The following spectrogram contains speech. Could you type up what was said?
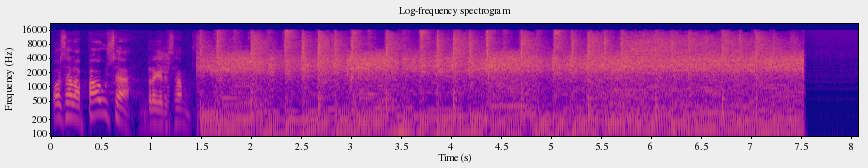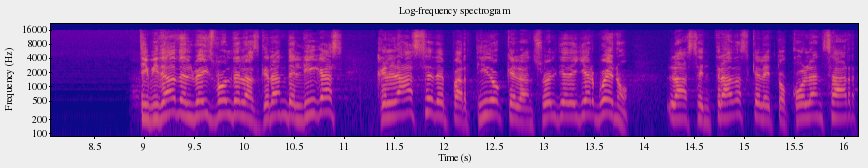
Vamos a la pausa, regresamos. Actividad del béisbol de las grandes ligas, clase de partido que lanzó el día de ayer. Bueno, las entradas que le tocó lanzar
